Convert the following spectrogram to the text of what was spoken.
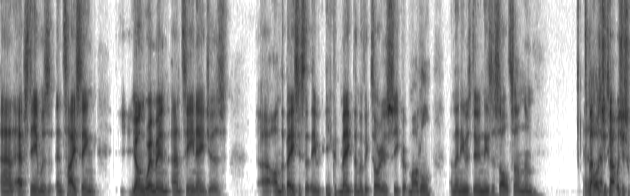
and Epstein was enticing young women and teenagers uh, on the basis that they, he could make them a Victoria's Secret model, and then he was doing these assaults on them. Yeah, that was Epstein, just that was just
